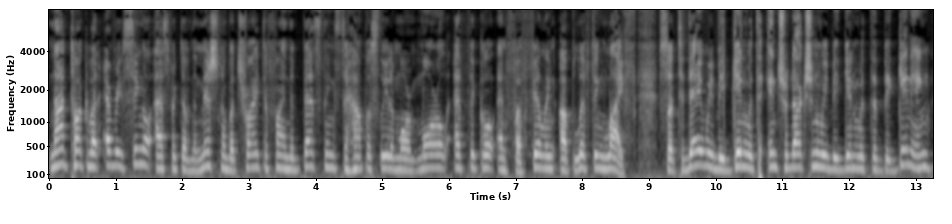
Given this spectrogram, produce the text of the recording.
not talk about every single aspect of the Mishnah, but try to find the best things to help us lead a more moral, ethical, and fulfilling, uplifting life. So today we begin with the introduction, we begin with the beginning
